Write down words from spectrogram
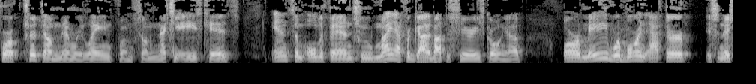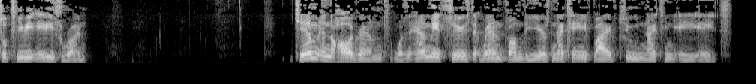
For a trip down memory lane from some 1980s kids and some older fans who might have forgotten about the series growing up or maybe were born after its initial TV 80s run. Jem and the Holograms was an animated series that ran from the years 1985 to 1988.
